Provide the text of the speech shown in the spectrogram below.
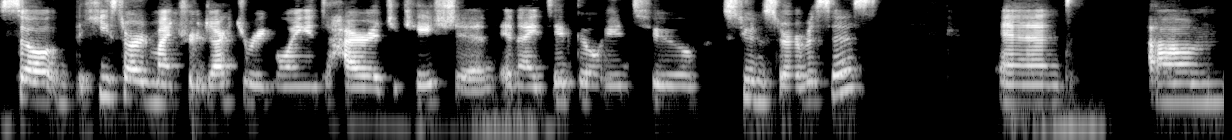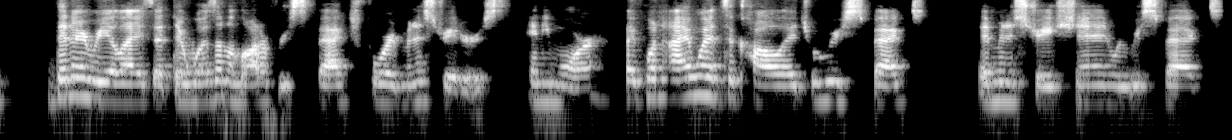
So he started my trajectory going into higher education, and I did go into student services. And um, then I realized that there wasn't a lot of respect for administrators anymore. Like when I went to college, we respect administration, we respect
